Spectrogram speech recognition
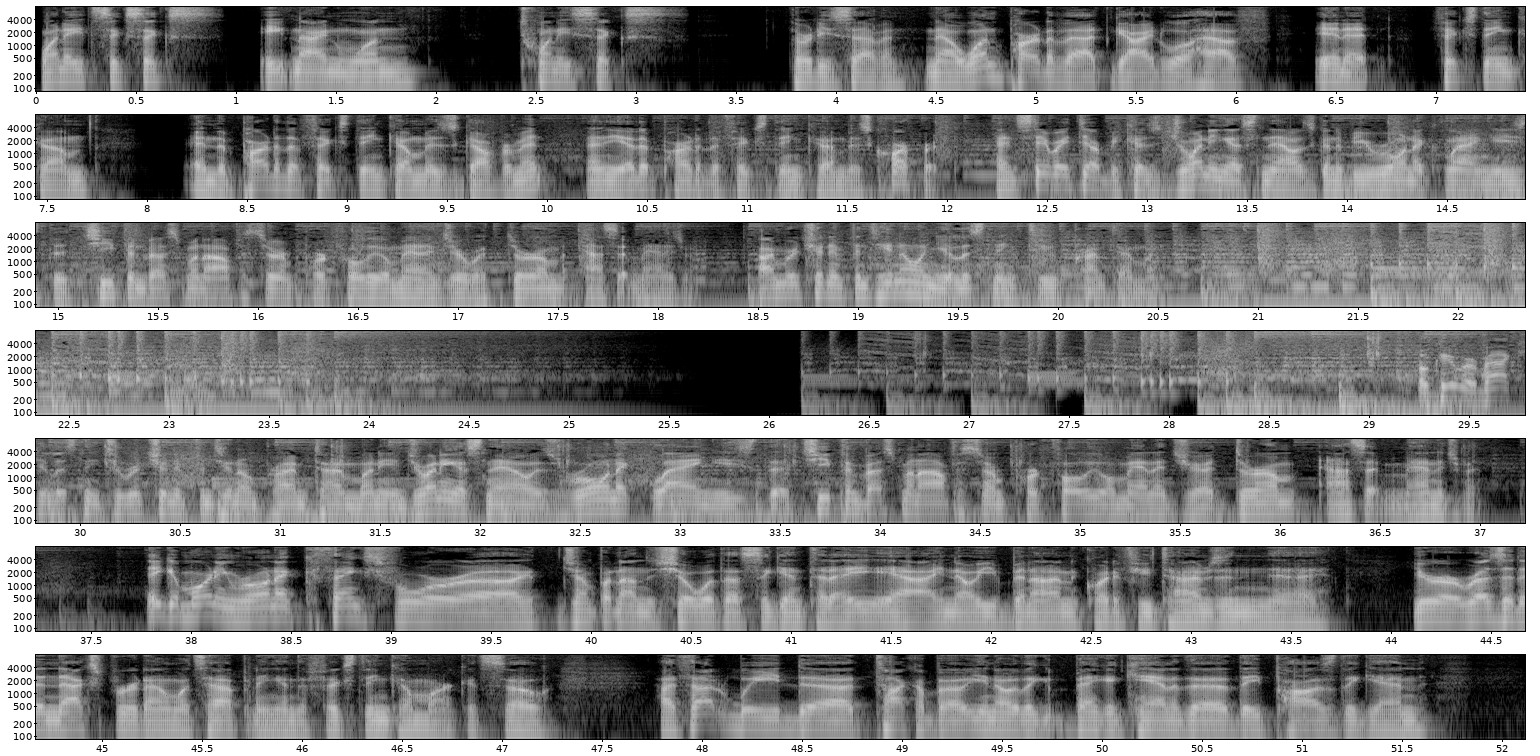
1 891 2637. Now, one part of that guide will have in it fixed income, and the part of the fixed income is government, and the other part of the fixed income is corporate. And stay right there because joining us now is going to be Rounak Langhe. He's the Chief Investment Officer and Portfolio Manager with Durham Asset Management. I'm Richard Infantino, and you're listening to Primetime Money. Okay, we're back. You're listening to Richard Infantino on Primetime Money. And joining us now is Rounak Langhe. He's the Chief Investment Officer and Portfolio Manager at Durham Asset Management. Hey, good morning, Rounak. Thanks for uh, jumping on the show with us again today. Yeah, I know you've been on quite a few times, and uh, you're a resident expert on what's happening in the fixed income market. So I thought we'd uh, talk about, you know, the Bank of Canada, they paused again.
